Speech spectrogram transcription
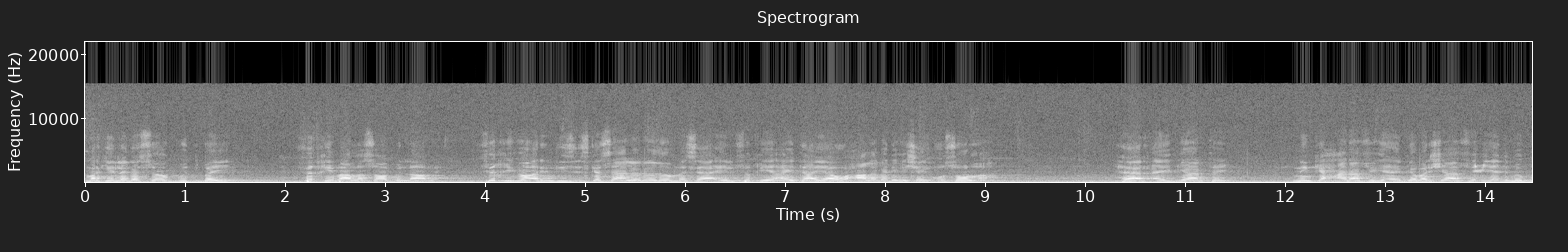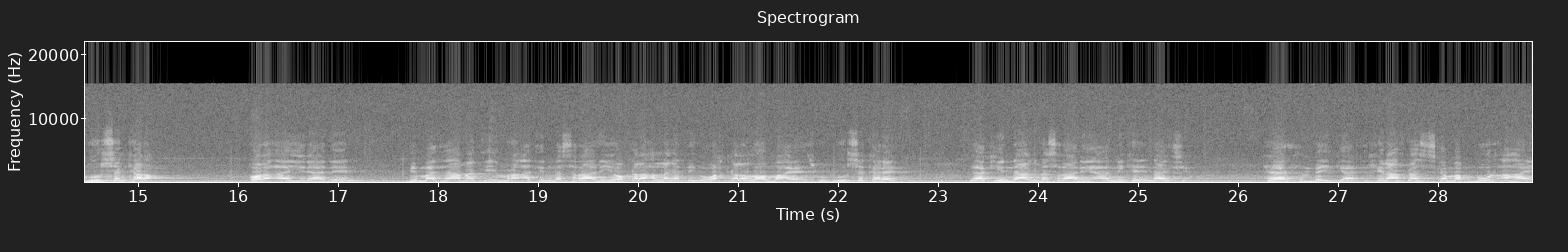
Markii laga soo gudbay fiqhi baa la soo bilaabay. Fiqigoo arrintiisa iska sahlanoodoo masaa'il fiqiya ay tahay yaa waxaa laga dhigay shay usuul ah. Heer ay gaartay ninka xanafiga ee gabar shaaficiyad ma guursan kara. Qole ay yidhaahdeen bimathaabati imra'ati nasraaniya oo kale ha laga dhigo. Wax kale looma haya isku guursan kareen. Laakiin naag nasraaniya aan ninka naag heer xun bay gaartay. Khilaafkaas iska maqbuul ahay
